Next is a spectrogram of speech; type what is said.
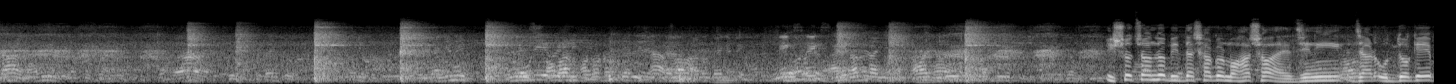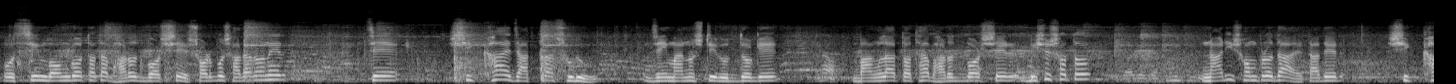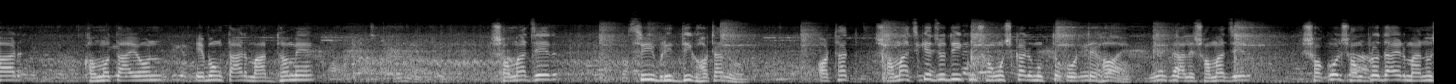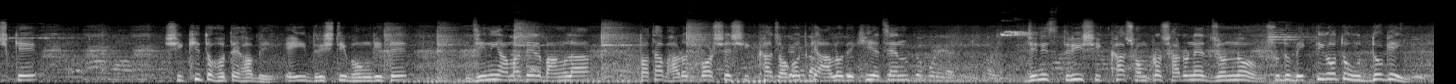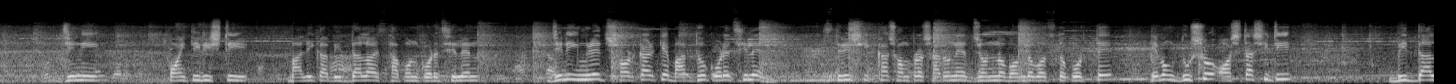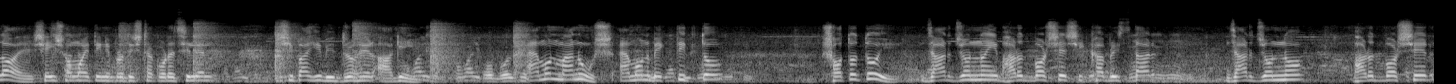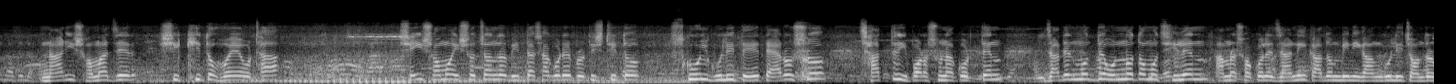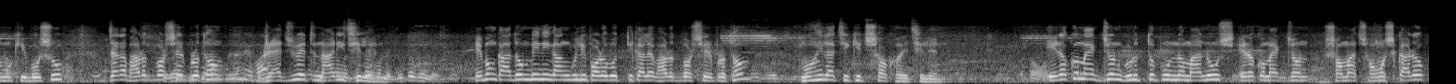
হ্যাঁ, হ্যাঁ. ঈশ্বরচন্দ্র বিদ্যাসাগর মহাশয় যিনি যার উদ্যোগে পশ্চিমবঙ্গ তথা ভারতবর্ষে সর্বসাধারণের যে শিক্ষায় যাত্রা শুরু যেই মানুষটির উদ্যোগে বাংলা তথা ভারতবর্ষের বিশেষত নারী সম্প্রদায় তাদের শিক্ষার ক্ষমতায়ন এবং তার মাধ্যমে সমাজের শ্রীবৃদ্ধি ঘটানো। অর্থাৎ সমাজকে যদি কুসংস্কার মুক্ত করতে হয়, তাহলে সমাজের সকল সম্প্রদায়ের মানুষকে শিক্ষিত হতে হবে। এই দৃষ্টিভঙ্গিতে যিনি আমাদের বাংলা তথা ভারতবর্ষের শিক্ষা জগৎকে আলো দেখিয়েছেন যিনি স্ত্রী শিক্ষা সম্প্রসারণের জন্য শুধু ব্যক্তিগত উদ্যোগেই যিনি পঁয়ত্রিশটি বালিকা বিদ্যালয় স্থাপন করেছিলেন, যিনি ইংরেজ সরকারকে বাধ্য করেছিলেন স্ত্রী শিক্ষা সম্প্রসারণের জন্য বন্দোবস্ত করতে এবং দুশো অষ্টাশিটি বিদ্যালয় সেই সময় তিনি প্রতিষ্ঠা করেছিলেন। সিপাহী বিদ্রোহের আগেই। এমন মানুষ, এমন ব্যক্তিত্ব সততই যার জন্য এই ভারতবর্ষের শিক্ষা বিস্তার, যার জন্য ভারতবর্ষের নারী সমাজের শিক্ষিত হয়ে ওঠা সেই সময় ঈশ্বরচন্দ্র বিদ্যাসাগরের প্রতিষ্ঠিত স্কুলগুলিতে তেরোশো ছাত্রী পড়াশোনা করতেন, যাদের মধ্যে অন্যতম ছিলেন, আমরা সকলে জানি, কাদম্বিনী গাঙ্গুলি, চন্দ্রমুখী বসু, যারা ভারতবর্ষের প্রথম গ্র্যাজুয়েট নারী ছিলেন। এবং কাদম্বিনী গাঙ্গুলি পরবর্তীকালে ভারতবর্ষের প্রথম মহিলা চিকিৎসক হয়েছিলেন। এরকম একজন গুরুত্বপূর্ণ মানুষ, এরকম একজন সমাজ সংস্কারক,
